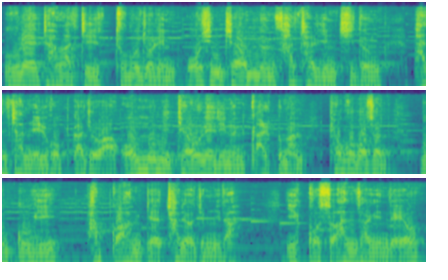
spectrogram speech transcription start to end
우레 장아찌, 두부조림, 오신채 없는 사찰김치 등 반찬 일곱 가지와 온몸이 개운해지는 깔끔한 표고버섯 묵국이 밥과 함께 차려집니다. 이 코스 한 상인데요.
